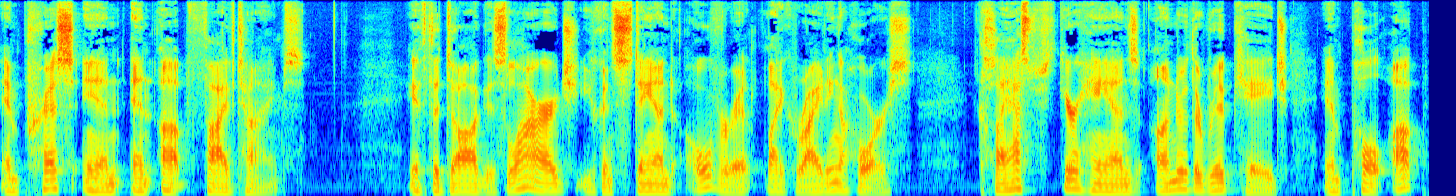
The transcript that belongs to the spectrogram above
and press in and up five times. If the dog is large, you can stand over it like riding a horse, clasp your hands under the rib cage, and pull up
